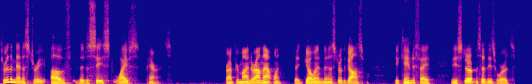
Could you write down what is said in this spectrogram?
through the ministry of the deceased wife's parents. Wrap your mind around that one. They'd go in, minister the gospel. He came to faith, and he stood up and said these words.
